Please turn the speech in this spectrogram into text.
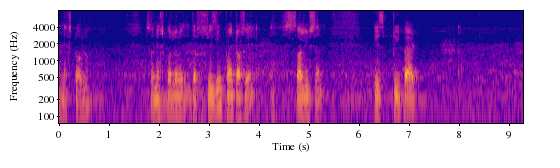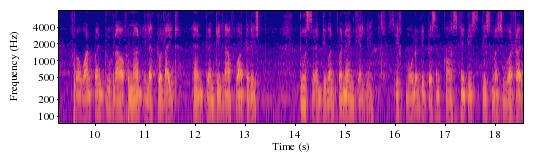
Next problem. So next problem is the freezing point of a solution is prepared from 1.2 gram of non-electrolyte and 20 gram of water is 271.9 Kelvin. If molar depression constant is this much water,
